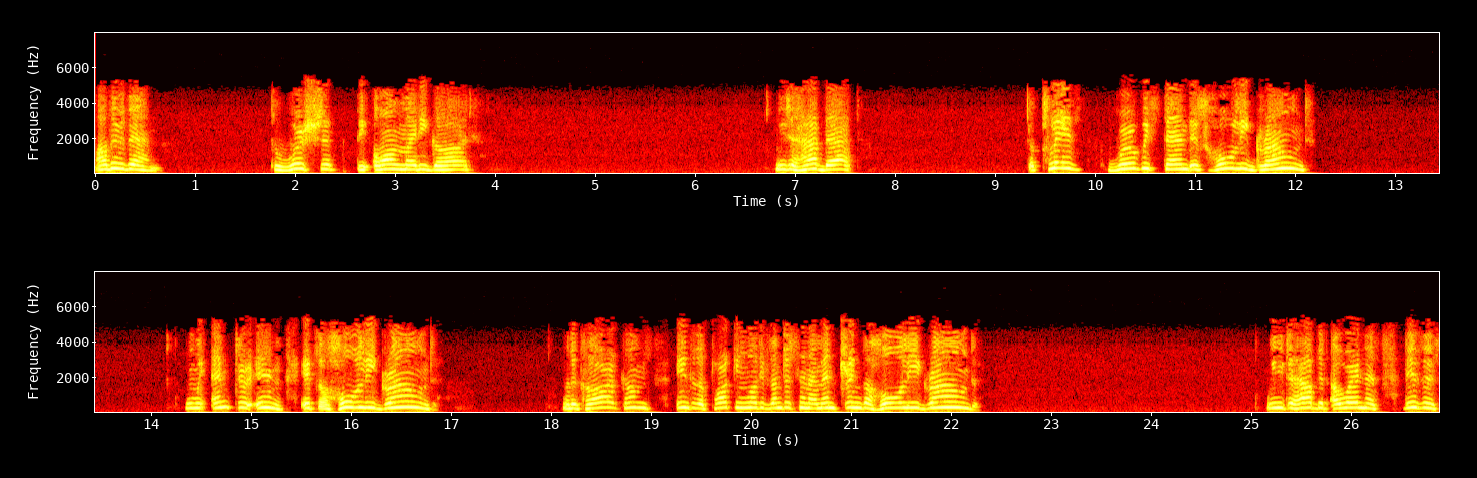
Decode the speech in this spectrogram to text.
other than to worship the Almighty God. We should have that. The place where we stand is holy ground. When we enter in, it's a holy ground. When the car comes into the parking lot, if you understand I'm entering the holy ground. We need to have that awareness. This is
